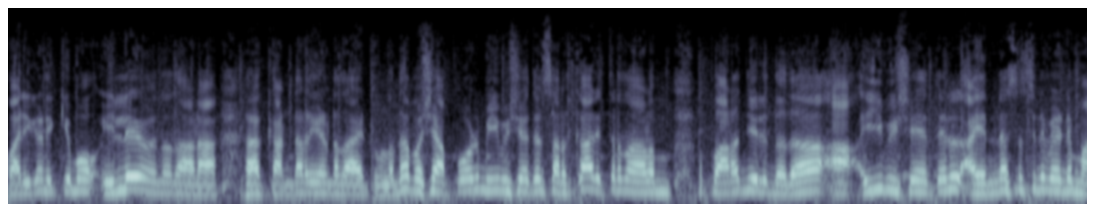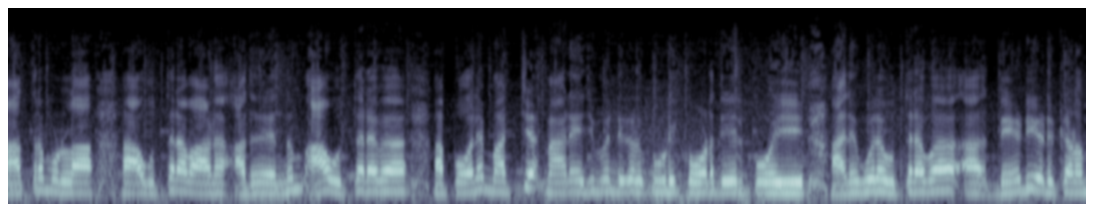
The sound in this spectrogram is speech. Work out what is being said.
പരിഗണിക്കുമോ ഇല്ലയോ എന്നതാണ് കണ്ടറിയേണ്ടതായിട്ടുള്ളത്. പക്ഷേ അപ്പോഴും ഈ വിഷയത്തിൽ സർക്കാർ ഇത്ര നാളും പറഞ്ഞിരുന്നത് ഈ വിഷയത്തിൽ എൻ എസ് എസിന് വേണ്ടി മാത്രമുള്ള ഉത്തരവാണ് അത് എന്നും. ആ ഉത്തരവ് പോലെ മറ്റ് മാനേജ്മെന്റുകൾ കൂടി കോടതിയിൽ പോയി അനുകൂല ഉത്തരവ് നേടിയെടുക്കണം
